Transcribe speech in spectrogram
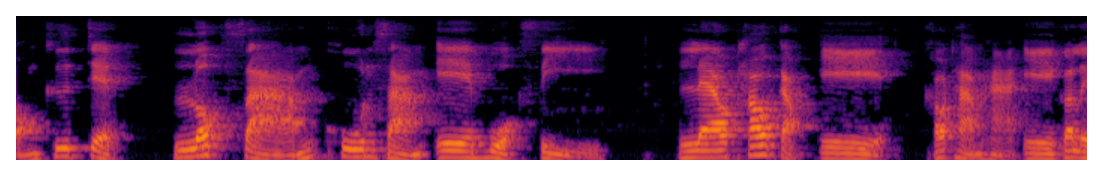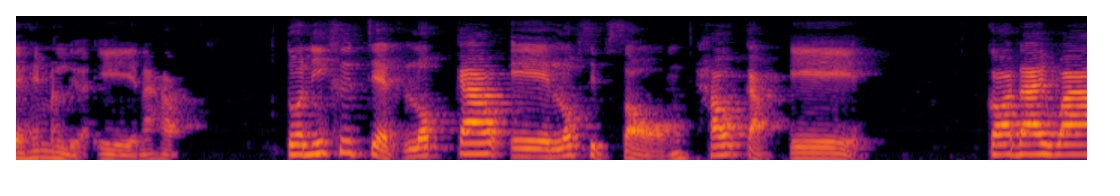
2 คือ 7 ลบ3คูณ 3a บวก4แล้วเท่ากับ a เขาถามหา a ก็เลยให้มันเหลือ a นะครับ ตัวนี้คือ7ลบ 9a ลบ12 เท่ากับ a ก็ได้ว่า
